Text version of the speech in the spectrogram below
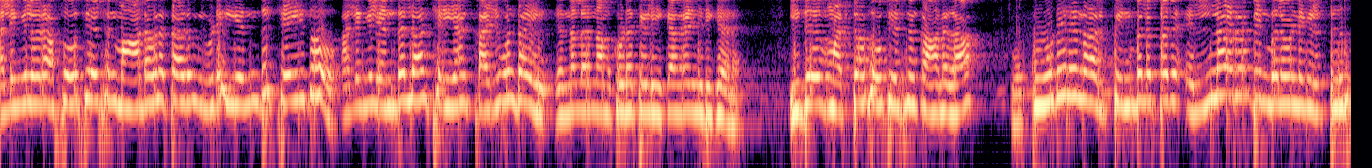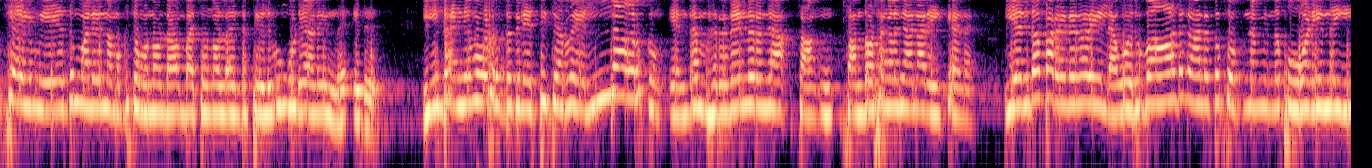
അല്ലെങ്കിൽ ഒരു അസോസിയേഷൻ മാടവനത്താലും ഇവിടെ എന്ത് ചെയ്തു അല്ലെങ്കിൽ എന്തെല്ലാം ചെയ്യാൻ കഴിവുണ്ടായി എന്നുള്ളത് നമുക്കിവിടെ തെളിയിക്കാൻ കഴിഞ്ഞിരിക്കുകയാണ്. ഇത് മറ്റു അസോസിയേഷനും കാണുക. കൂടി നിന്നാൽ പിൻബലത്തിൽ എല്ലാവരും പിൻബലമുണ്ടെങ്കിൽ തീർച്ചയായും ഏത് മലയും നമുക്ക് ചുമന്നുണ്ടാകാൻ പറ്റും എന്നുള്ളതിന്റെ തെളിവും കൂടിയാണ് ഇന്ന് ഇത്. ഈ ധന്യമുഹൂർത്തത്തിൽ എത്തിച്ചേർന്ന എല്ലാവർക്കും എന്റെ ഹൃദയം നിറഞ്ഞ സന്തോഷങ്ങൾ ഞാൻ അറിയിക്കുകയാണ്. എന്താ പറയണതെന്ന് അറിയില്ല. ഒരുപാട് കാലത്തെ സ്വപ്നം ഇന്ന് പൂവണിയുന്ന ഈ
